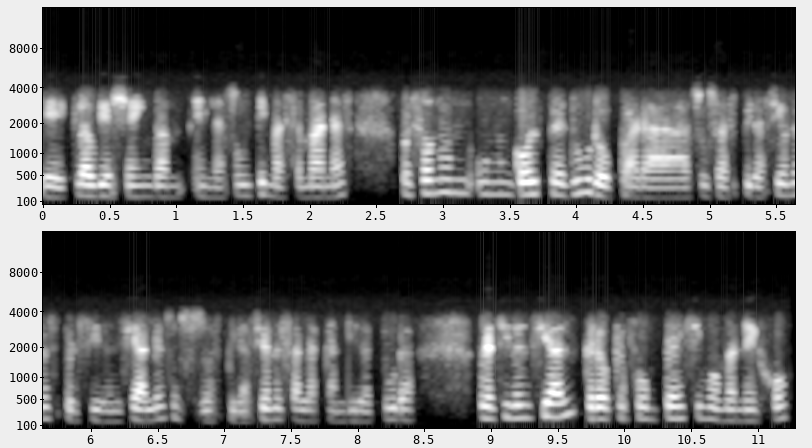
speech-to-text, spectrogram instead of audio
eh, Claudia Sheinbaum en las últimas semanas, pues son un, un golpe duro para sus aspiraciones presidenciales o sus aspiraciones a la candidatura presidencial. Creo que fue un pésimo manejo.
